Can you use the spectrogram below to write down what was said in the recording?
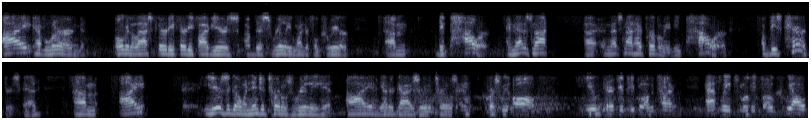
I have learned over the last 30, 35 years of this really wonderful career, um, the power, and that is not, uh, and that's not hyperbole, the power of these characters, Ed. Um, I, years ago when Ninja Turtles really hit, I and the other guys who were the Turtles, and of course we all, you interview people all the time, athletes, movie folk, we all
